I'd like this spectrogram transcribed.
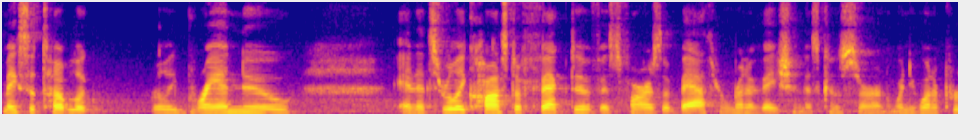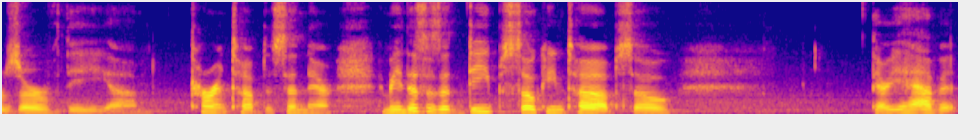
makes the tub look really brand new, and it's really cost effective as far as a bathroom renovation is concerned when you want to preserve the um, current tub that's in there. I mean, this is a deep soaking tub, so there you have it.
